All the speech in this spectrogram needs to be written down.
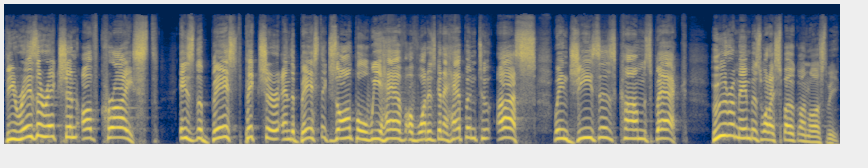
The resurrection of Christ is the best picture and the best example we have of what is going to happen to us when Jesus comes back. Who remembers what I spoke on last week?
